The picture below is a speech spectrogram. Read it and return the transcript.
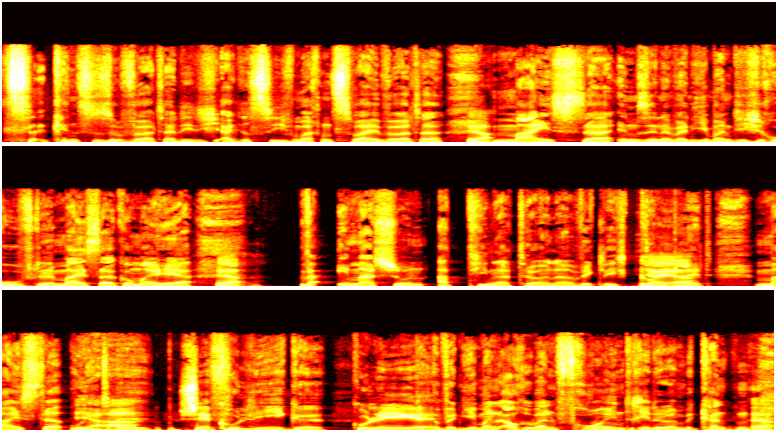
Zwei, kennst du so Wörter, die dich aggressiv machen? Zwei Wörter. Ja. Meister im Sinne, wenn jemand dich ruft. Ne? Meister, komm mal her. Ja. War immer schon ab Tina Turner, wirklich Ja, ja. komplett Meister und Ja, äh, Chef. Kollege. Kollege. Wenn jemand auch über einen Freund redet oder einen Bekannten, ja,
